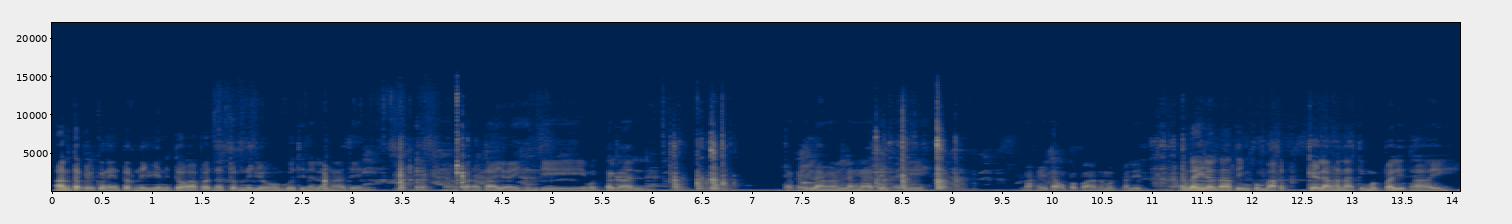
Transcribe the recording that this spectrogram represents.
Ang tagal ko na yung tornilyo nito, apat na tornilyo, hugutin na lang natin. Para tayo ay hindi magtagal. Ito, kailangan lang natin ay makita kung paano magpalit. Ang dahilan natin kung bakit kailangan nating magpalit ay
